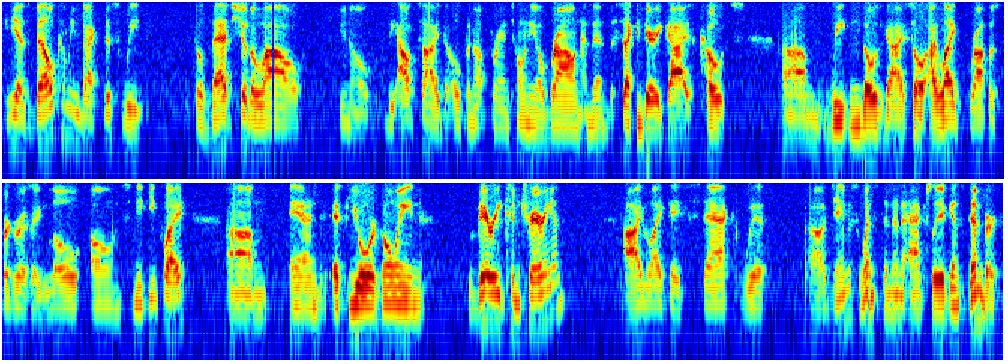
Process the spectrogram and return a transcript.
He has Bell coming back this week, so that should allow, you know, the outside to open up for Antonio Brown, and then the secondary guys, Coates, um, Wheaton, those guys. So I like Roethlisberger as a low-owned sneaky play. Um, and if you're going very contrarian, I like a stack with uh, Jameis Winston and actually against Denver.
